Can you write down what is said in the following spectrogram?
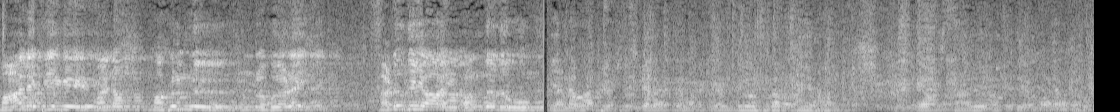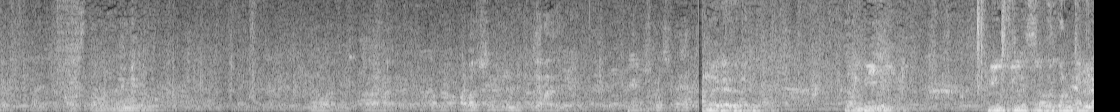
மாலதீவே மனம் மகிழ்ந்து நின்ற வேளை சடுகையாய் வந்தது ஓம் ದೇವಸ್ಥಾನ ದೇವಸ್ಥಾನ அவசியம் நிற்கிறது தம்பி யூஸ்லெஸ் அவர்களுடைய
